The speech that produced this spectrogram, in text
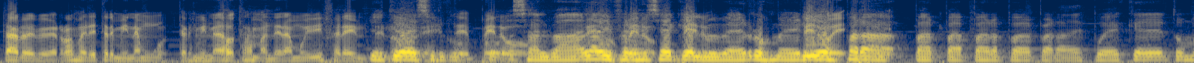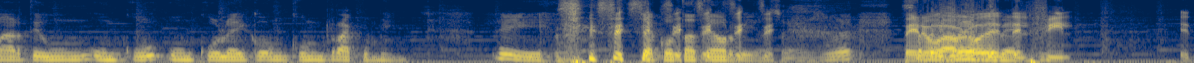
Claro, el bebé Rosemary termina, termina de otra manera muy diferente. Yo te decir, este, pero, salvada la diferencia que el bebé Rosemary es para, eh, para, para, para, después querer tomarte un, un, un culé con, con Rakumin. Sí, sí, sí, Pero hablo del film eh,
